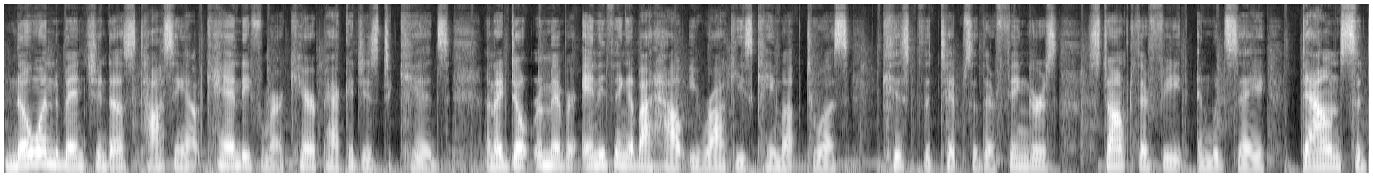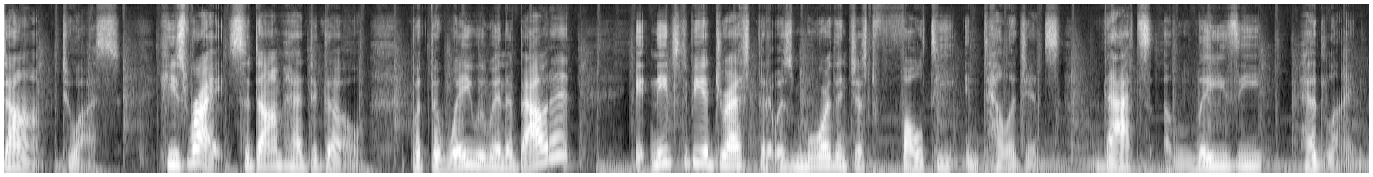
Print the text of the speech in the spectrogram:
No one mentioned us tossing out candy from our care packages to kids, and I don't remember anything about how Iraqis came up to us, kissed the tips of their fingers, stomped their feet, and would say, Down Saddam to us. He's right, Saddam had to go. But the way we went about it, it needs to be addressed that it was more than just faulty intelligence. That's a lazy headline.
